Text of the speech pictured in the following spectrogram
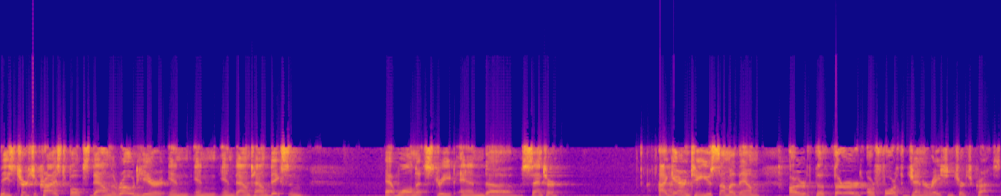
These Church of Christ folks down the road here in in, in downtown Dixon, at Walnut Street and uh, Center, I guarantee you, some of them are the third or fourth generation Church of Christ.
